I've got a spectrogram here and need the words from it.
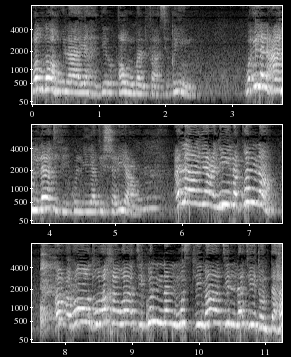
والله لا يهدي القوم الفاسقين. وإلى العاملات في كلية الشريعة. ألا يعنينكن أعراض أخواتكن المسلمات التي تنتهك؟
